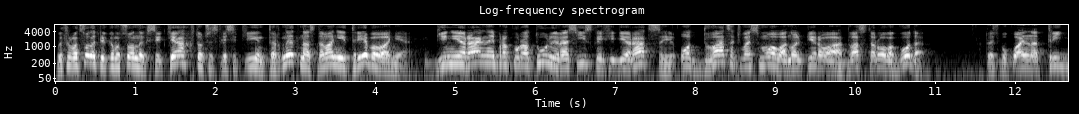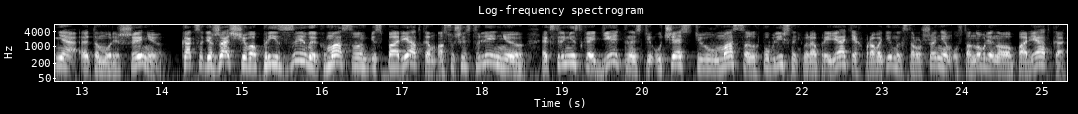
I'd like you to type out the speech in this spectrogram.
в информационно-телекоммуникационных сетях, в том числе сети интернет, на основании требования Генеральной прокуратуры Российской Федерации от 28.01.22 года, то есть буквально три дня этому решению, как содержащего призывы к массовым беспорядкам, осуществлению экстремистской деятельности, участию в массовых публичных мероприятиях, проводимых с нарушением установленного порядка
